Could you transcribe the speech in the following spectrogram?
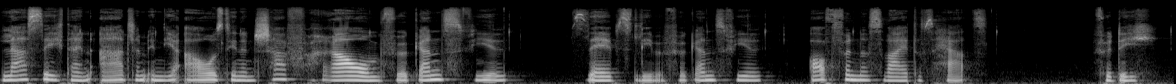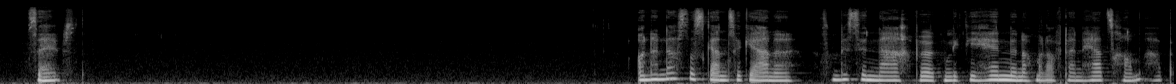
Lass sich dein Atem in dir ausdehnen, schaff Raum für ganz viel Selbstliebe, für ganz viel offenes, weites Herz, für dich selbst. Und dann lass das Ganze gerne so ein bisschen nachwirken. Leg die Hände nochmal auf deinen Herzraum ab.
